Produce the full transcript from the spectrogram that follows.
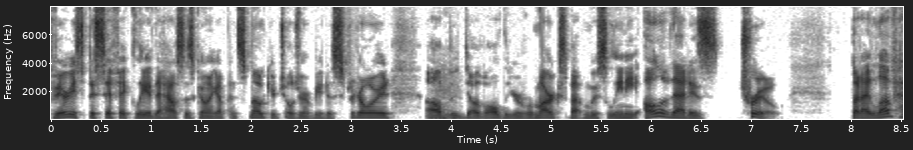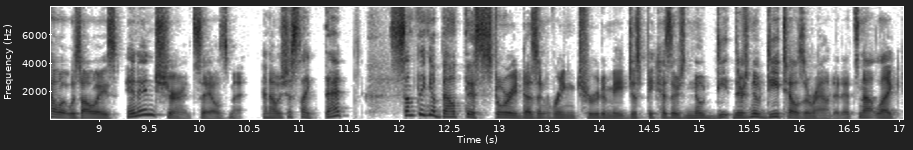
very specifically: the house is going up in smoke, your children will be destroyed, all, Mhm. all your remarks about Mussolini, all of that is true. But I love how it was always an insurance salesman, and I was just like, that something about this story doesn't ring true to me, just because there's no de- there's no details around it. It's not like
